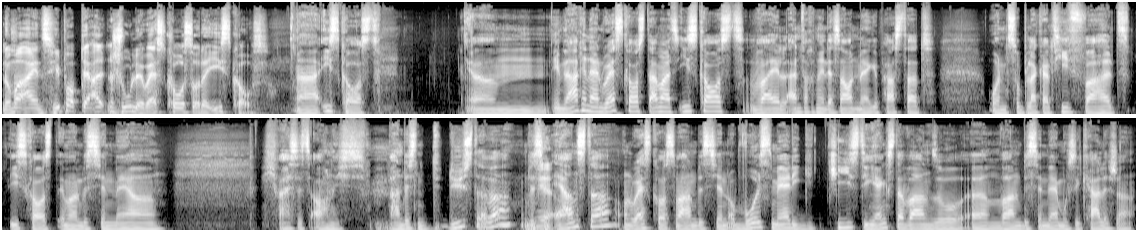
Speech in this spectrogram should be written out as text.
Nummer eins, Hip-Hop der alten Schule, West Coast oder East Coast? Uh, East Coast. Ähm, Im Nachhinein West Coast, damals East Coast, weil einfach mir der Sound mehr gepasst hat. Und so plakativ war halt East Coast immer ein bisschen mehr, ich weiß jetzt auch nicht, war ein bisschen düsterer, ein bisschen ja. ernster. Und West Coast war ein bisschen, obwohl es mehr die Cheese, die Gangster waren, so, ähm, war ein bisschen mehr musikalischer.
